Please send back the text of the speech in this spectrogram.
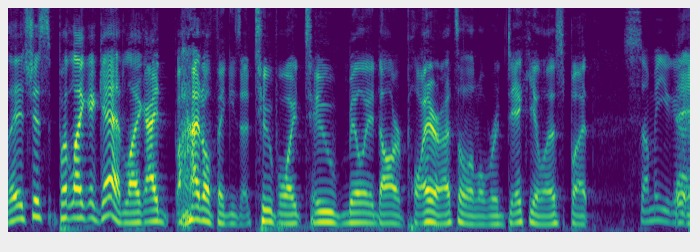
it's just, but like again, like I I don't think he's a two point two million dollar player. That's a little ridiculous, but Some of you guys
